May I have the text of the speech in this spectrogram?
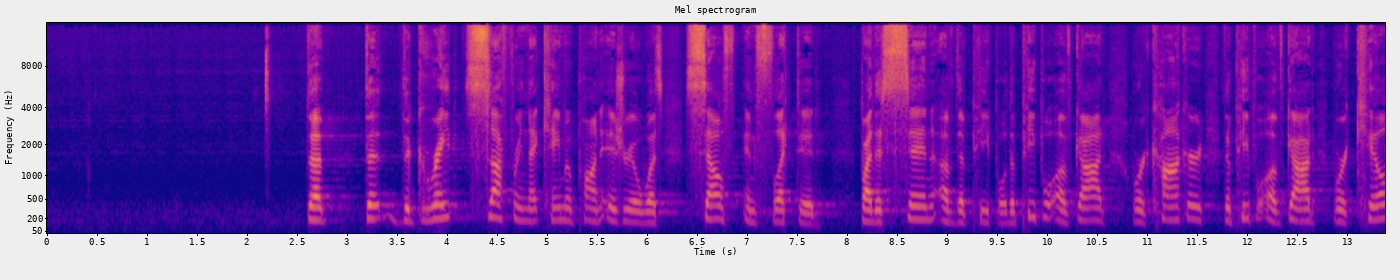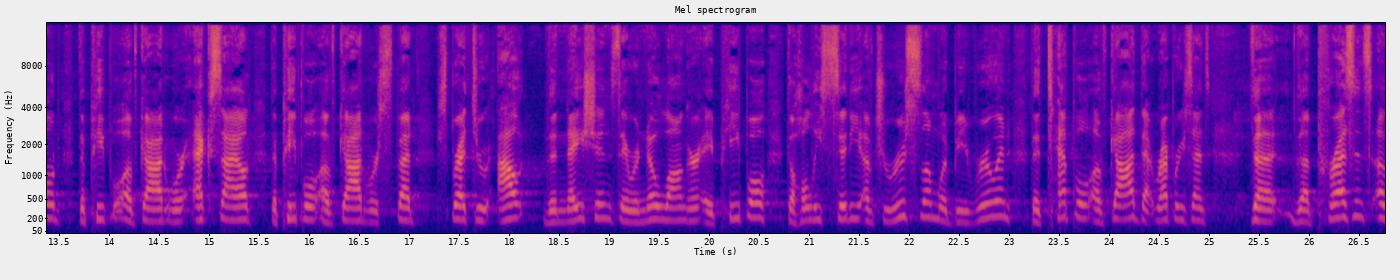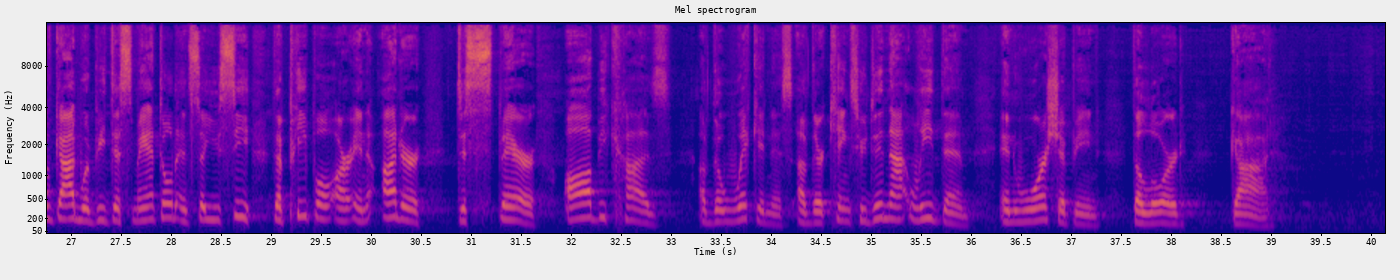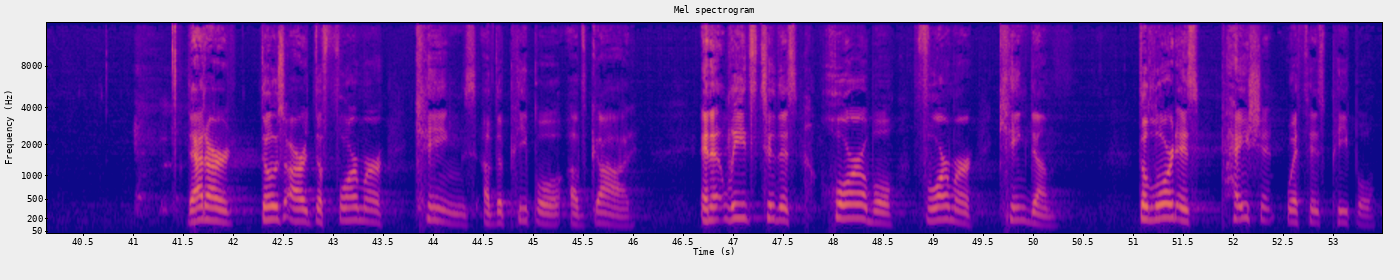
The, the, the great suffering that came upon Israel was self inflicted by the sin of the people. The people of God were conquered. The people of God were killed. The people of God were exiled. The people of God were spread, spread throughout the nations. They were no longer a people. The holy city of Jerusalem would be ruined. The temple of God that represents the, the presence of God would be dismantled. And so you see, the people are in utter despair all because of the wickedness of their kings who did not lead them in worshiping the Lord God. That are, those are the former kings of the people of God. And it leads to this horrible former kingdom. The Lord is patient with his people.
